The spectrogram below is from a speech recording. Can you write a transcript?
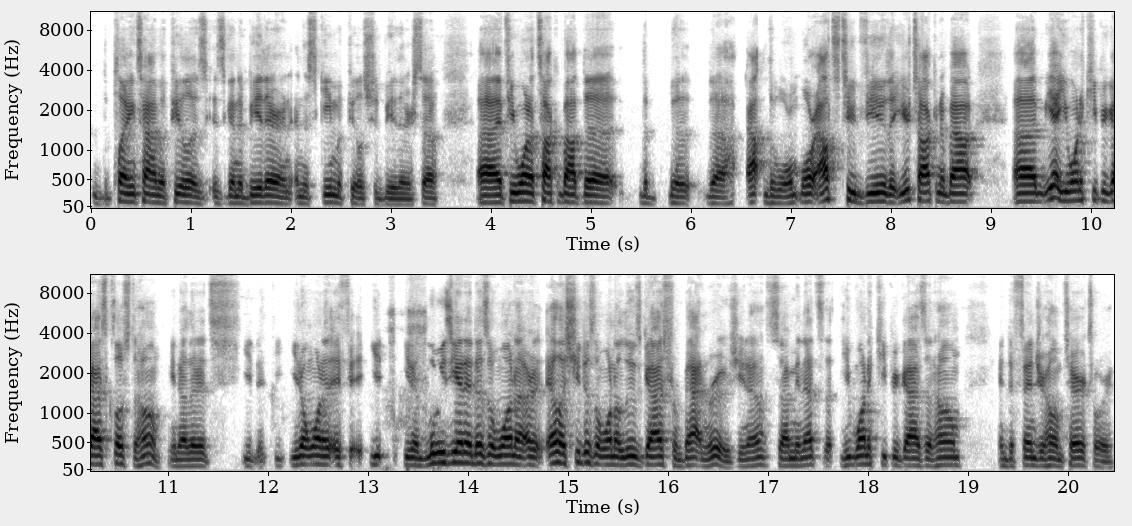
the playing time appeal is, is going to be there, and, and, the scheme appeal should be there. So if you want to talk about the the the the, the more altitude view that you're talking about um, yeah, you want to keep your guys close to home. You know that it's you, you don't want to if you, you know Louisiana doesn't want to or LSU doesn't want to lose guys from Baton Rouge. You know, so I mean that's you want to keep your guys at home and defend your home territory.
